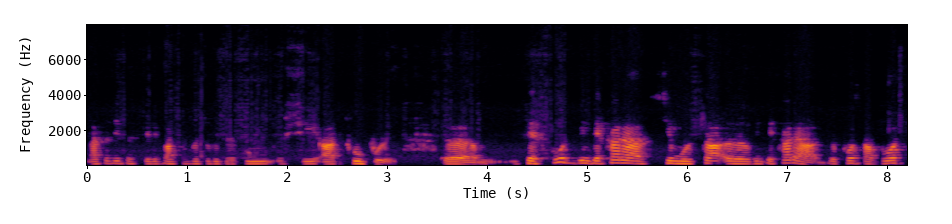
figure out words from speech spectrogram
atât din perspectiva sufletului precum și a trupului. Pe scurt, vindecarea, simulta, vindecarea de post-avort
